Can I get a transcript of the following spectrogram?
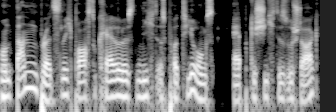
Und dann plötzlich brauchst du Catalyst nicht als Portierungs-App-Geschichte so stark,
